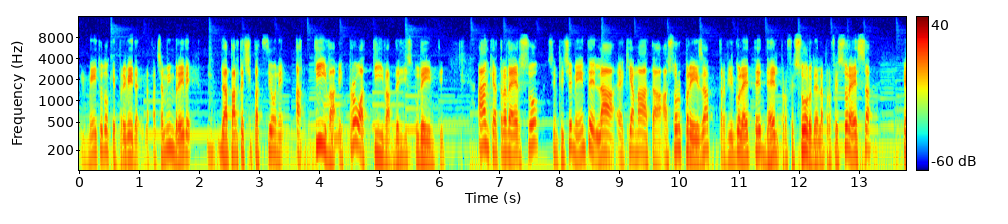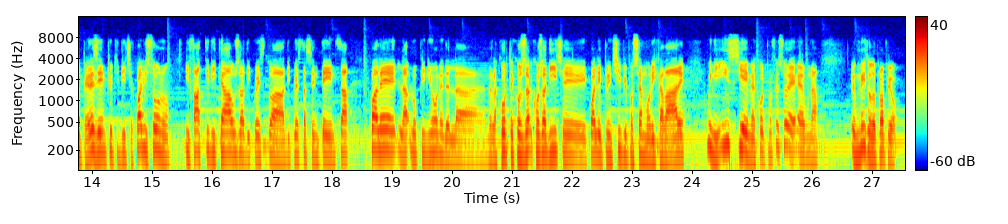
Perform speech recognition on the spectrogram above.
un metodo che prevede, la facciamo in breve, la partecipazione attiva e proattiva degli studenti, anche attraverso semplicemente la eh, chiamata a sorpresa, tra virgolette, del professore o della professoressa, che per esempio ti dice quali sono i fatti di causa di questa, di questa sentenza, qual è la, l'opinione della, della Corte, cosa, cosa, dice, quali principi possiamo ricavare. Quindi insieme col professore è, una, è un metodo proprio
